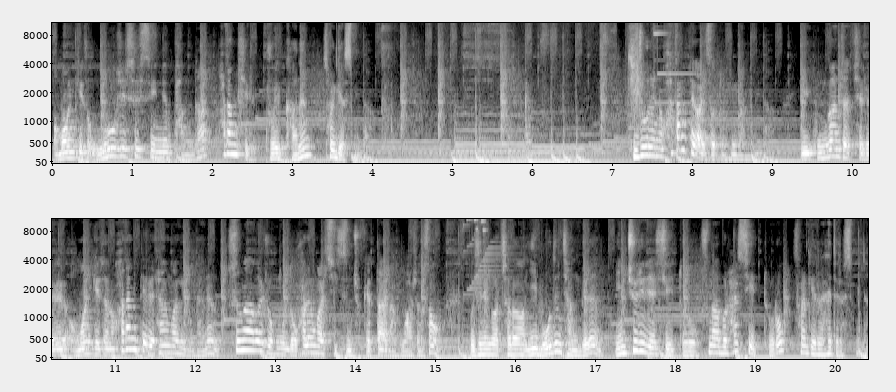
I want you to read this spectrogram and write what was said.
어머니께서 오롯이 쓸 수 있는 방과 화장실을 구획하는 설계였습니다. 기존에는 화장대가 있었던 공간입니다. 이 공간 자체를 어머니께서는 화장대를 사용하기보다는 수납을 조금 더 활용할 수 있으면 좋겠다라고 하셔서 보시는 것처럼 이 모든 장들은 인출이 될 수 있도록 수납을 할 수 있도록 설계를 해드렸습니다.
